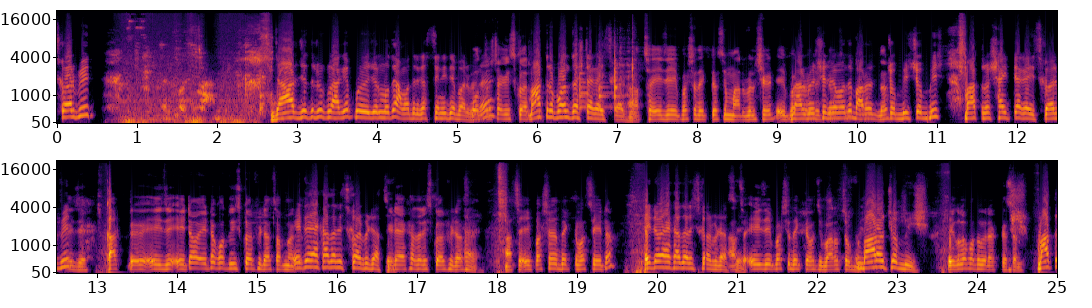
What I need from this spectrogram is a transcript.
স্কোয়ার ফিট যার যেটুকু লাগে প্রয়োজন মতো আমাদের কাছ নিতে? টাকা স্কোয়ার মাত্র পঞ্চাশ টাকা স্কোয়ার আচ্ছা এই যে এই পাশে দেখতে পাচ্ছি মার্বেল শেড এই পাশে মার্বেল দেখতে শেডের মধ্যে পাচ্ছি বারো চমৎকার। চব্বিশ চব্বিশ মাত্র ষাট টাকা স্কোয়ার ফিট এই যে কাট এই যে এটা এটা কত স্কোয়ার ফিট আছে আপনার এটা স্কোয়ার ফিট আছে। এটা স্কোয়ার ফিট আছে। হ্যাঁ। আচ্ছা এই পাশে দেখতে পাচ্ছি এটা? এটাও এক হাজার স্কোয়ার ফিট আছে। আচ্ছা এই যে পাশে দেখতে পাচ্ছি বারো চব্বিশ। বারো চব্বিশ। এগুলো কত করে রাখতেছেন? মাত্র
